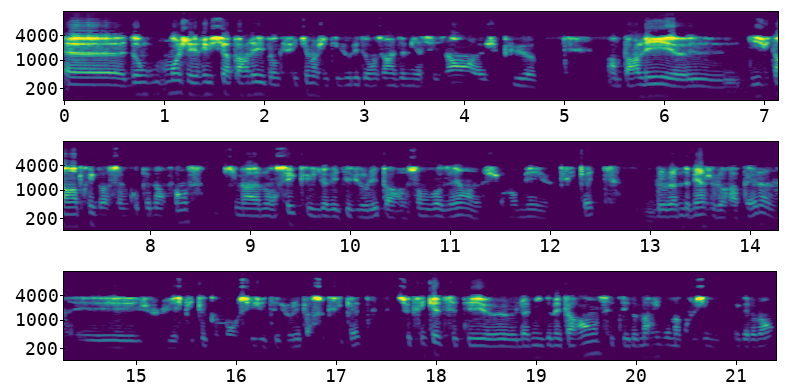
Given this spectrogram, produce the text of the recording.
Euh, donc, moi, j'ai réussi à parler. Donc, effectivement, j'ai été violé de 11 ans et demi à 16 ans. j'ai pu en parler 18 ans après grâce à un copain d'enfance qui m'a annoncé qu'il avait été violé par son voisin surnommé Cricket. Le lendemain, je le rappelle, et je lui explique que moi aussi j'ai été violé par ce Cricket. Ce cricket, c'était euh, l'ami de mes parents, c'était le mari de ma cousine également.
